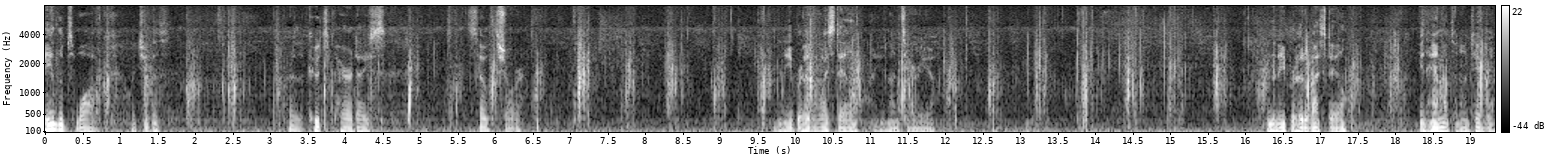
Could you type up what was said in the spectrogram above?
Caleb's Walk, which is part of the Cootes Paradise South Shore. In the neighborhood of Westdale in Ontario. In the neighborhood of Westdale in Hamilton, Ontario.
